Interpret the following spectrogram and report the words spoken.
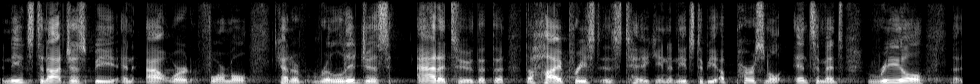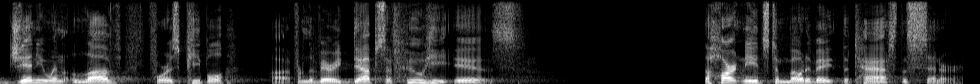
It needs to not just be an outward, formal, kind of religious attitude that the, the high priest is taking. It needs to be a personal, intimate, real, uh, genuine love for his people uh, from the very depths of who he is. The heart needs to motivate the task, the sinner.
